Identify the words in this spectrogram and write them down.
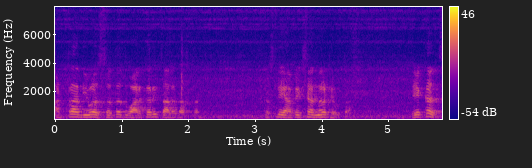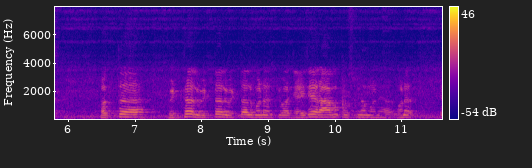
अठरा दिवस सतत वारकरी चालत असतात. कसली अपेक्षा न ठेवता. एकच फक्त विठ्ठल विठ्ठल विठ्ठल म्हणत किंवा जय जय रामकृष्ण म्हण म्हणत ते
